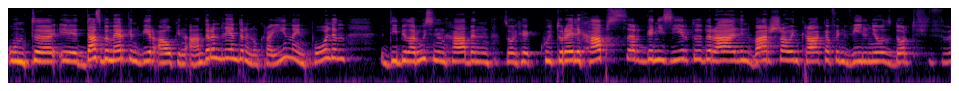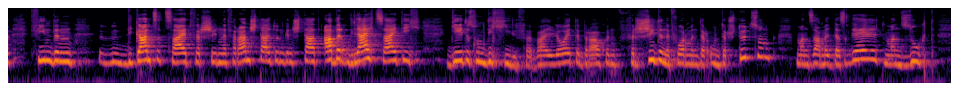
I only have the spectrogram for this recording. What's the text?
Und äh, das bemerken wir auch in anderen Ländern, in Ukraine, in Polen, die Belarusinnen haben solche kulturelle Hubs organisiert überall in Warschau, in Krakau, in Vilnius. Dort finden die ganze Zeit verschiedene Veranstaltungen statt, aber gleichzeitig geht es um die Hilfe, weil Leute brauchen verschiedene Formen der Unterstützung. Man sammelt das Geld, man sucht äh,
